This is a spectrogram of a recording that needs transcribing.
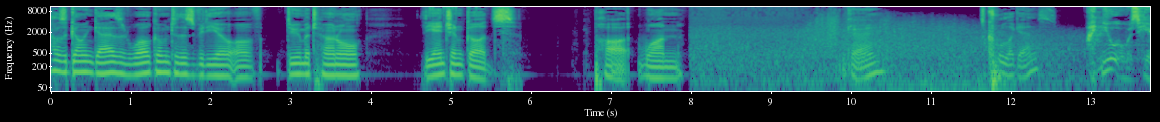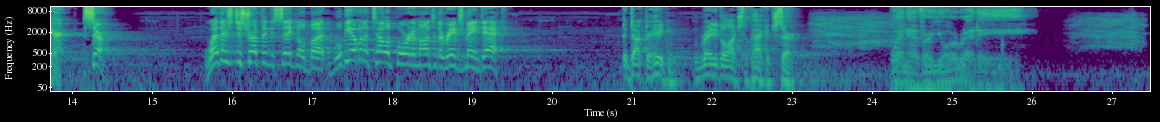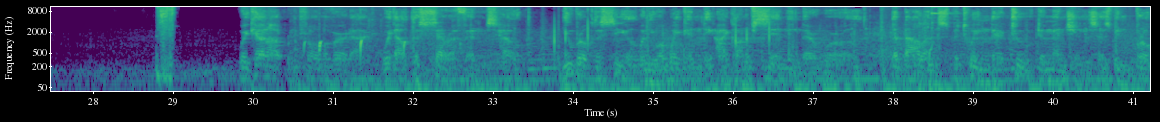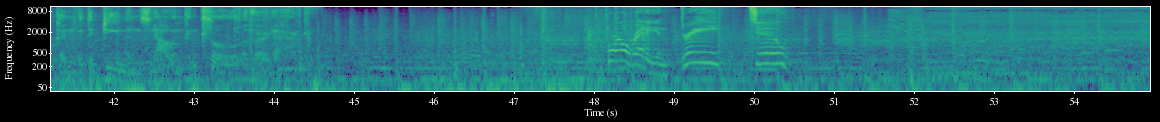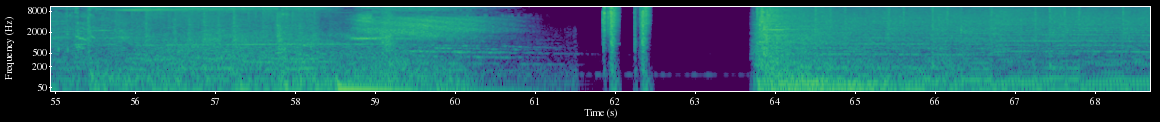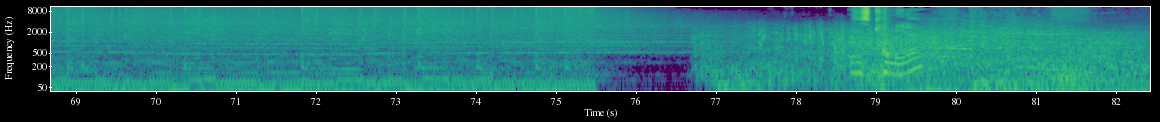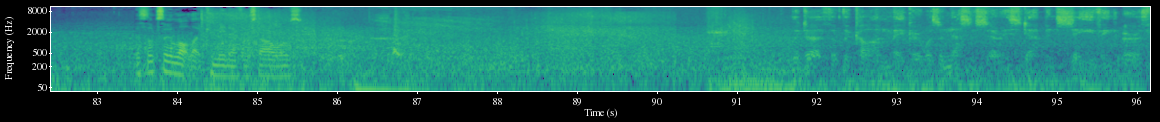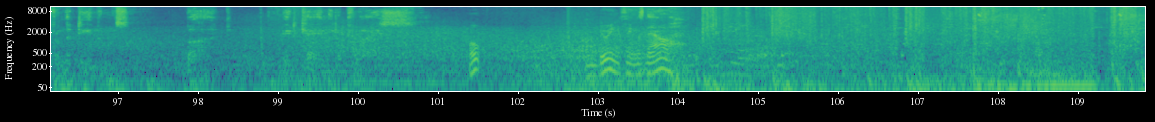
How's it going guys and welcome to this video of Doom Eternal The Ancient Gods Part 1 Okay It's cool I guess I knew it was here. Sir, weather's disrupting the signal, but we'll be able to teleport him onto the rig's main deck. Uh, Dr. Hayden, ready to launch the package, sir. Whenever you're ready. We cannot control Averdak without the Seraphim's help. You broke the seal when you awakened the icon of sin in their world. The balance between their two dimensions has been broken with the demons now in control of Urdak. Portal ready in three, two. Kamino? This looks a lot like Kamino from Star Wars The death of the Khan Maykr was a necessary step in saving Earth from the demons. But it came at a price. Oh I'm doing things now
